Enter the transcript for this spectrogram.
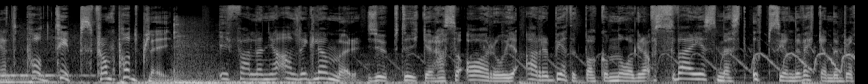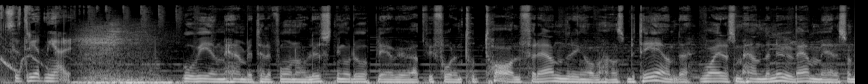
Ett poddtips från Podplay. I fallen jag aldrig glömmer djupdyker Hasse Aro i arbetet bakom några av Sveriges mest uppseendeväckande brottsutredningar. Går vi in med hemlig telefonavlyssning och, och då upplever vi att vi får en total förändring av hans beteende. Vad är det som händer nu? Vem är det som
